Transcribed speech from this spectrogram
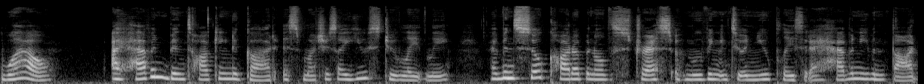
wow, I haven't been talking to God as much as I used to lately. I've been so caught up in all the stress of moving into a new place that I haven't even thought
